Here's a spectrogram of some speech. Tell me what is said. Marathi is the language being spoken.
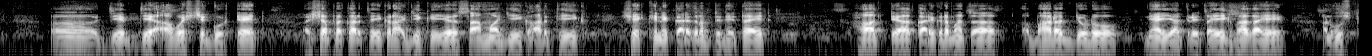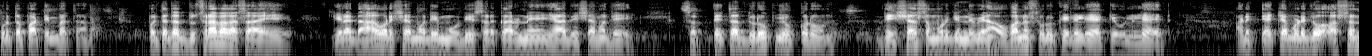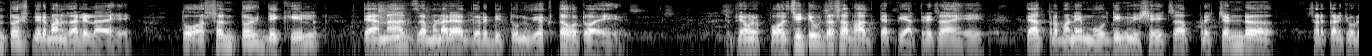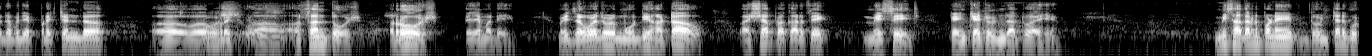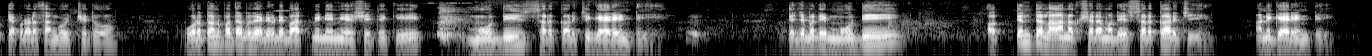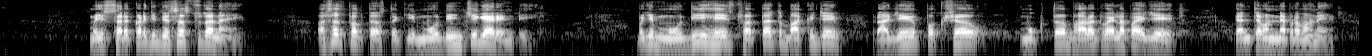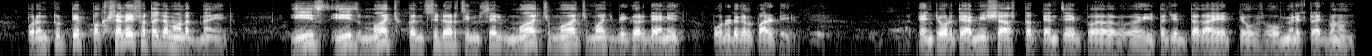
जे जे आवश्यक गोष्टी आहेत अशा प्रकारचे एक राजकीय सामाजिक आर्थिक शैक्षणिक कार्यक्रम ते देत आहेत. हा त्या कार्यक्रमाचा भारत जोडो न्याय यात्रेचा एक भाग आहे आणि उत्स्फूर्त पाठिंब्याचा. पण त्याचा दुसरा भाग असा आहे गेल्या दहा वर्षामध्ये मोदी सरकारने ह्या देशामध्ये सत्तेचा दुरुपयोग करून देशासमोर जी नवीन आव्हानं सुरू केलेली आहेत ठेवलेली आहेत आणि त्याच्यामुळे जो असंतोष निर्माण झालेला आहे तो असंतोष देखील त्यांना जमणाऱ्या गर्दीतून व्यक्त होतो आहे. तर त्यामुळे पॉझिटिव्ह जसा भाग त्या यात्रेचा आहे त्याचप्रमाणे मोदींविषयीचा प्रचंड सरकारच्या विरोधात म्हणजे प्रचंड अ, व- प्र अ, असंतोष रोष त्याच्यामध्ये. म्हणजे जवळजवळ मोदी हटाव अशा प्रकारचे एक मेसेज त्यांच्याकडून जातो आहे. मी साधारणपणे दोन चार गोष्टी आपल्याला सांगू इच्छितो. वर्तमानपत्रामध्ये अलीकडे बातमी नेहमी अशी येते की मोदी सरकारची गॅरंटी. त्याच्यामध्ये मोदी अत्यंत लहान अक्षरामध्ये सरकारची आणि गॅरंटी. म्हणजे सरकारची दिसतसुद्धा नाही. असंच फक्त असतं की मोदींची गॅरंटी. म्हणजे मोदी हे स्वतःच बाकीचे राजकीय पक्ष मुक्त भारत व्हायला पाहिजेच त्यांच्या म्हणण्याप्रमाणे. परंतु ते पक्षालाही स्वतःच्या मानत नाहीत. He is he is much considers himself much much much bigger than is political party त्यांच्यावर ते अमित शहा असतात त्यांचे प हितचिंतक आहेत ते होम मिनिस्टर आहेत म्हणून.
